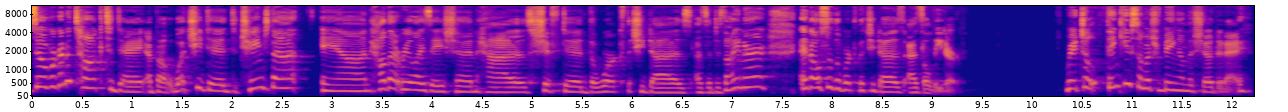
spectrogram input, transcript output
So, we're going to talk today about what she did to change that and how that realization has shifted the work that she does as a designer and also the work that she does as a leader. Rachel, thank you so much for being on the show today.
